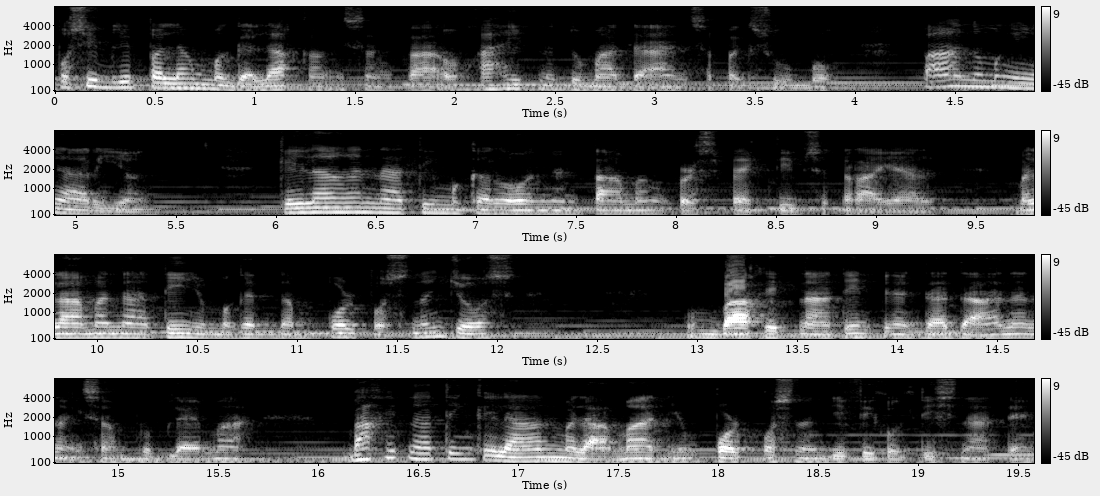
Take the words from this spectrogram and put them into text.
Posible palang magalak ang isang tao kahit na dumadaan sa pagsubok. Paano mangyayari yon? Kailangan nating magkaroon ng tamang perspective sa trial. Malaman natin yung magandang purpose ng Diyos kung bakit natin pinagdadaanan ng isang problema. Bakit natin kailangan malaman yung purpose ng difficulties natin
